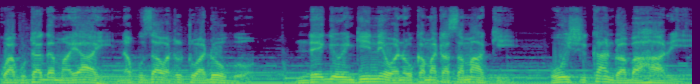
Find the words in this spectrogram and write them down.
kwa kutaga mayai na kuzaa watoto wadogo. Ndege wengine wanaokamata samaki huishi kando ya bahari.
